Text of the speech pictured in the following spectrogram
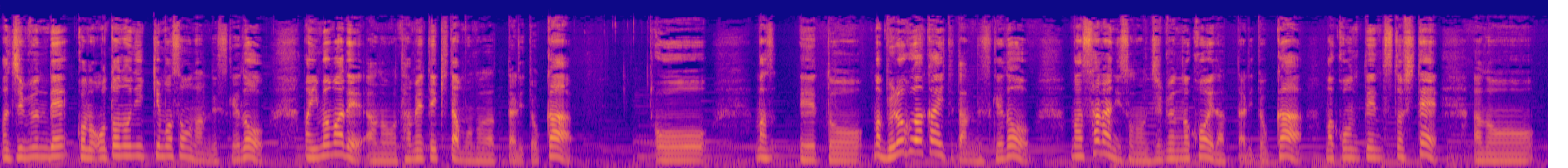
まあ、自分で、この音の日記もそうなんですけど、まあ、今まで、あの、貯めてきたものだったりとか、おーまあ、えっ、と、まあ、ブログは書いてたんですけど、まあ、さらにその自分の声だったりとか、まあ、コンテンツとして、あのー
